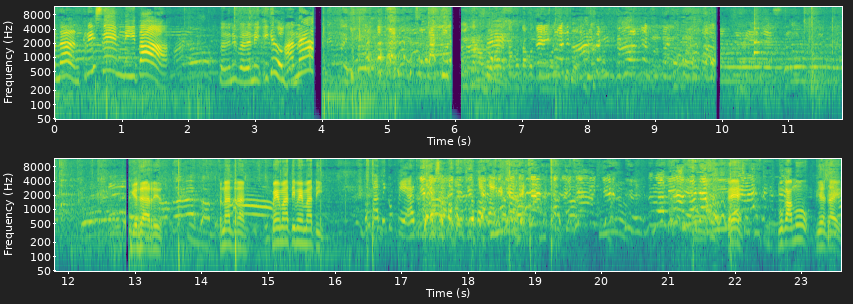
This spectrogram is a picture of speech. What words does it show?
Donan, Krisim, Nita. Baleni baleni, iki lho. Aneh. Gedarit. Tenang tenang. Meh mati meh mati. Eh, mukamu biasa ya.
